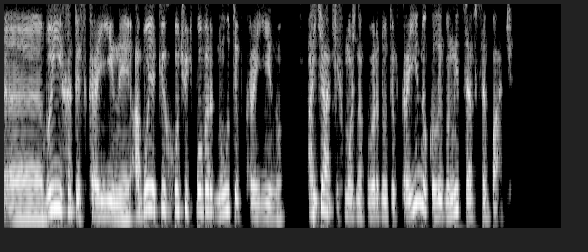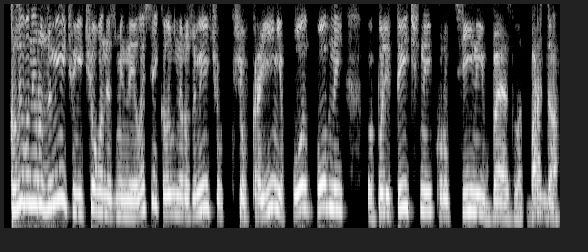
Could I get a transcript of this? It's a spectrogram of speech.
е, виїхати з країни, або яких хочуть повернути в країну. А як їх можна повернути в країну, коли вони це все бачать? Коли вони розуміють, що нічого не змінилося, і коли вони розуміють, що, що в країні по- повний політичний корупційний безлад, бардак,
